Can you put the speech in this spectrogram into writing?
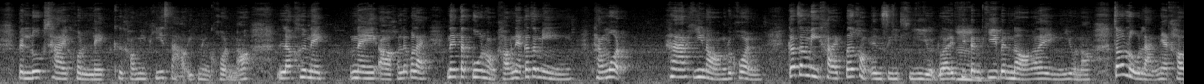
ๆ เป็นลูกชายคนเล็ก คือเขามีพี่สาวอีกหนึ่งคนเนาะ แล้วคือในในเออเขาเรียกว่าอะไร ในตระกูลของเขาเนี่ยก็จะมีทั้งหมดห้าพี่น้องทุกคน ก็จะมีคาแรคเตอร์ของ NCT อยู่ด้วยที่เป็นพี่เป็นน้องอะไรอย่างนี้อยู่เนาะ เจ้าหรูหลังเนี่ยเขา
